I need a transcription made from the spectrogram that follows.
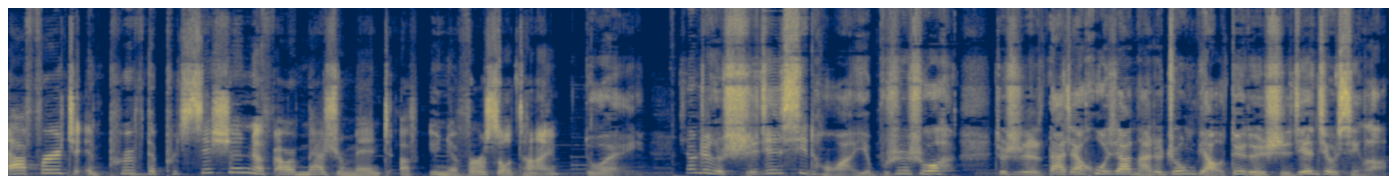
effort to improve the precision of our measurement of universal time. 对，像这个时间系统啊，也不是说就是大家互相拿着钟表对对时间就行了，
